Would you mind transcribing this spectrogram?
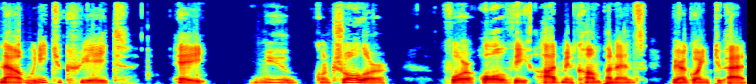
Now we need to create a new controller for all the admin components we are going to add.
